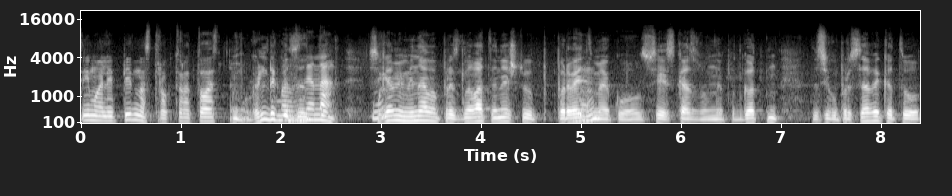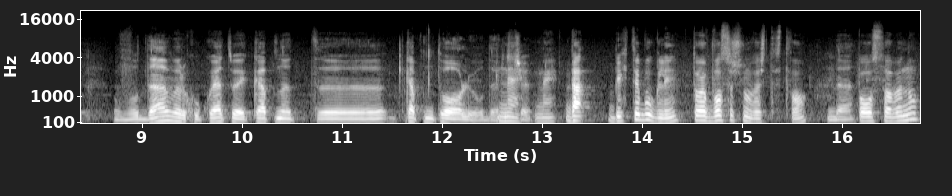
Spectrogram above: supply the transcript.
има липидна структура, т.е. Мога ли да го да, Сега ми минава през главата нещо, правете ме, ако се изказвам неподготвен, да си го представя като вода, върху която е капнат, е, капнато олио, да Не, речем. не. Да, бихте могли. То е восъчно вещество, Да. по-особено.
